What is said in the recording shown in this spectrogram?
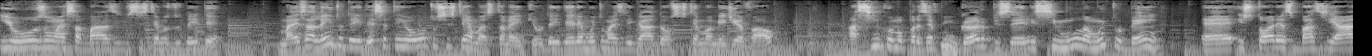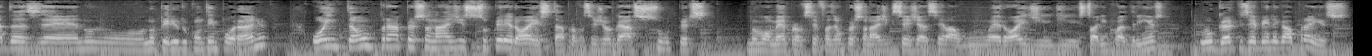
e usam essa base de sistemas do D&D. Mas além do D&D, você tem outros sistemas também, que o D&D é muito mais ligado ao sistema medieval. Assim como, por exemplo, Sim. o GURPS, ele simula muito bem é, histórias baseadas é, no, no período contemporâneo, ou então para personagens super-heróis, tá? Para você jogar supers no momento, para você fazer um personagem que seja, sei lá, um herói de, de história em quadrinhos. O GURPS é bem legal para isso.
